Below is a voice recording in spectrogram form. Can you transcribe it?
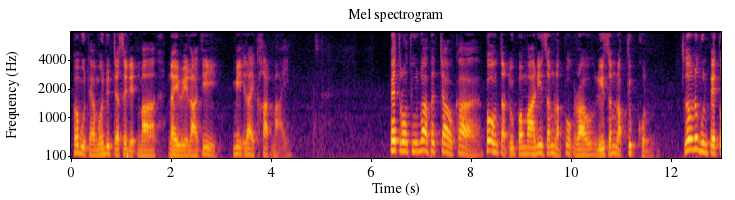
เพราะบุตรแห่งมนุษย์จะเสด็จมาในเวลาที่มิได้คาดหมาย เปโตรทูลว่าพระเจ้าข้าพระองค์ตรัดอุปมานี้สำหรับพวกเราหรือสำหรับทุกคน แล้วนักบุญเปโตร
